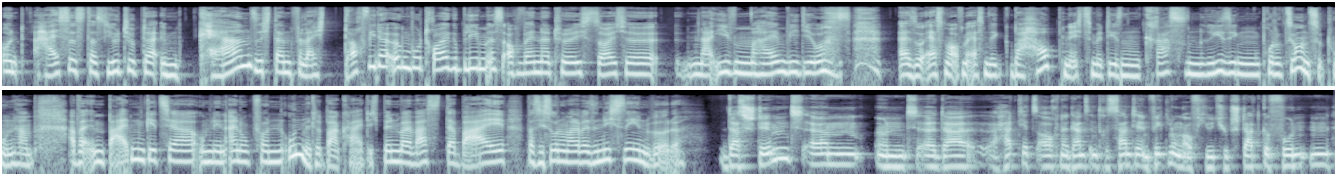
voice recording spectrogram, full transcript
Und heißt es, dass YouTube da im Kern sich dann vielleicht doch wieder irgendwo treu geblieben ist, auch wenn natürlich solche naiven Heimvideos, also erstmal auf den ersten Blick überhaupt nichts mit diesen krassen, riesigen Produktionen zu tun haben. Aber in beiden geht's ja um den Eindruck von Unmittelbarkeit. Ich bin bei was dabei, was ich so normalerweise nicht sehen würde. Das stimmt. Ähm, und äh, da hat jetzt auch eine ganz interessante Entwicklung auf YouTube stattgefunden,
